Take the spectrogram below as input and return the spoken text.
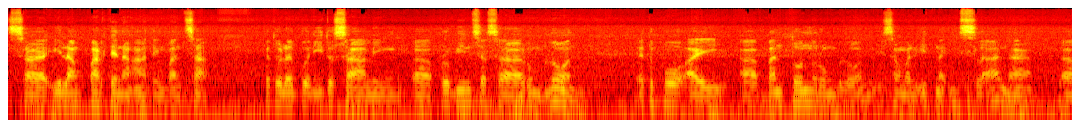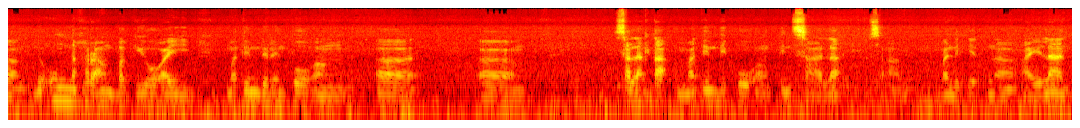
sa ilang parte ng ating bansa. Katulad po dito sa aming ah, probinsya sa Romblon. Ito po ay ah, Banton Romblon, isang maliit na isla na ah, noong nakaraang bagyo ay matindi rin po ang ah, ah, salanta, matindi po ang pinsala dito sa aming maliit na island.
